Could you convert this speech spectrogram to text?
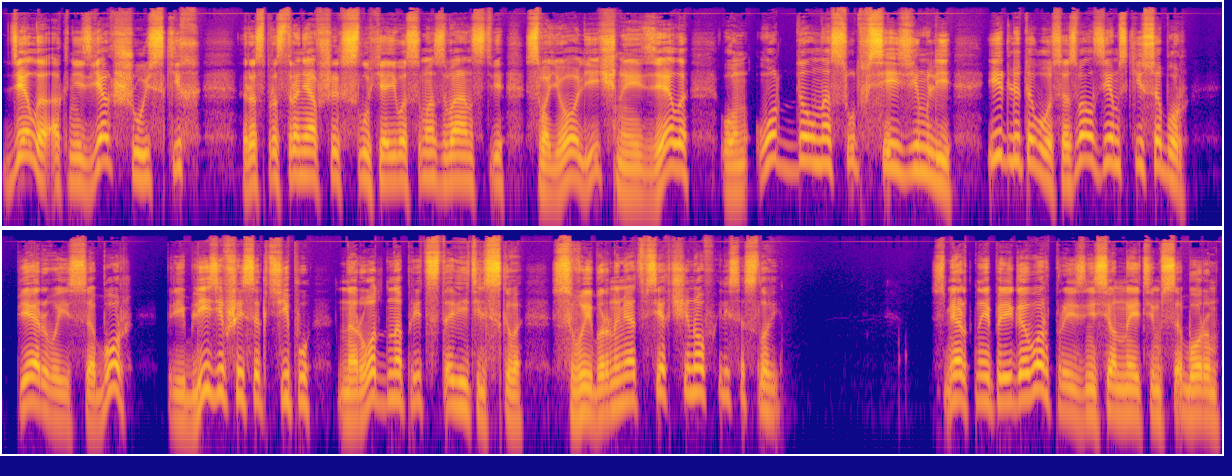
Дело о князьях шуйских – распространявших слухи о его самозванстве, свое личное дело, он отдал на суд всей земли и для того созвал Земский собор, первый собор, приблизившийся к типу народно-представительского, с выборными от всех чинов или сословий. Смертный приговор, произнесенный этим собором,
